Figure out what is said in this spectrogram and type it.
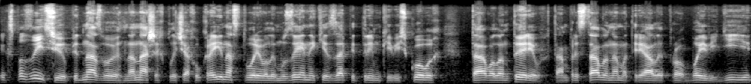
Експозицію під назвою На наших плечах Україна створювали музейники за підтримки військових та волонтерів. Там представлено матеріали про бойові дії,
